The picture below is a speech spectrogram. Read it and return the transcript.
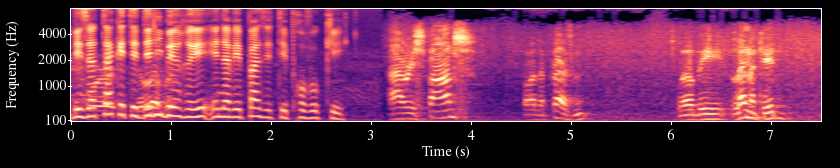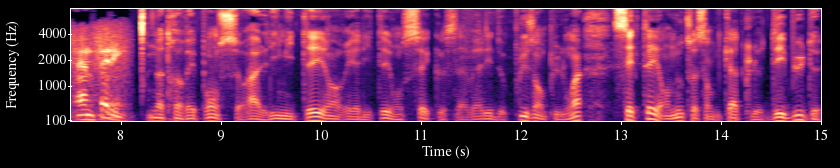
Les attaques étaient délibérées et n'avaient pas été provoquées. Notre réponse sera limitée. En réalité, on sait que ça va aller de plus en plus loin. C'était en août 64 le début de,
